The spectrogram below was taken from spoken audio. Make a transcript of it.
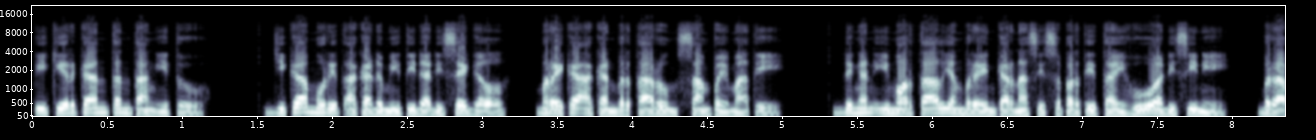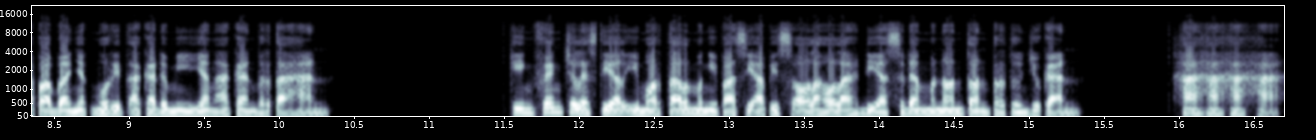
Pikirkan tentang itu. Jika murid akademi tidak disegel, mereka akan bertarung sampai mati. Dengan immortal yang bereinkarnasi seperti Tai Hua di sini, berapa banyak murid akademi yang akan bertahan? King Feng Celestial Immortal mengipasi api seolah-olah dia sedang menonton pertunjukan. Hahaha.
